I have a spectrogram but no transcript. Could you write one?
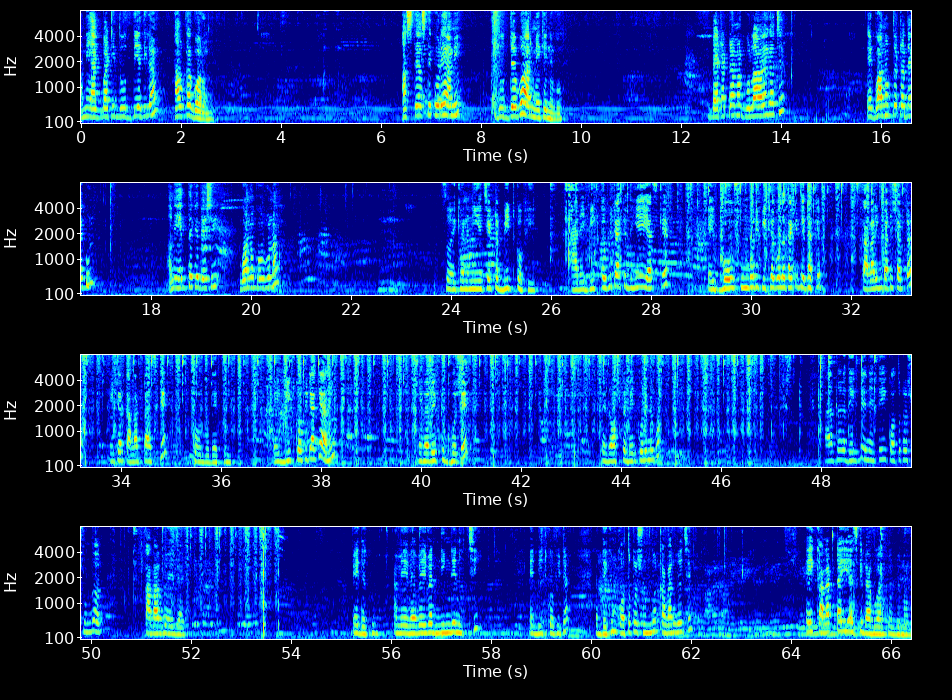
আমি এক বাটি দুধ দিয়ে দিলাম, হালকা গরম। আস্তে আস্তে করে আমি দুধ দেব আর মেখে নেব। ব্যাটারটা আমার গোলা হয়ে গেছে। এর ঘনত্বটা দেখুন। আমি এর থেকে বেশি ঘন করব না? সো এখানে নিয়েছি একটা বিট কফি। আর এই বিট কফিটাকে দিয়েই আজকে এই বউ সুন্দরী পিঠে বলে থাকি যেটাকে কালারিং পাটি সাপটা এটার কালারটা আজকে করব, দেখুন। এই বিট কফিটাকে আমি এভাবে একটু ঘষে রসটা বের করে নেব। আর আপনারা দেখবেন এতেই কতটা সুন্দর কালার হয়ে যায়। এই দেখুন, আমি এভাবে এবার নিংড়ে নিচ্ছি এই বিট কফিটা আর দেখুন কতটা সুন্দর কালার হয়েছে। এই কালারটাই আজকে ব্যবহার করবে মা।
